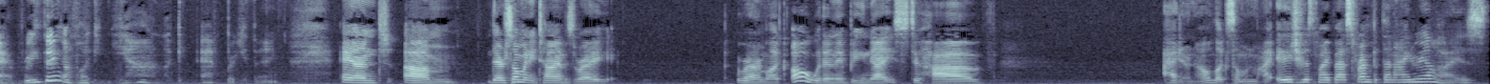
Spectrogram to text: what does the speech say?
everything. I'm like, yeah, like everything, and um, there's so many times where I where I'm like, oh, wouldn't it be nice to have, I don't know, like someone my age who's my best friend? But then I realize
